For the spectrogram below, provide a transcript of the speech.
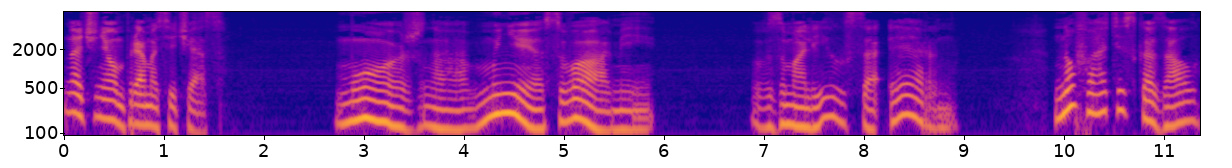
Начнем прямо сейчас». «Можно мне с вами?» — взмолился Эрн. Но Фати сказал,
